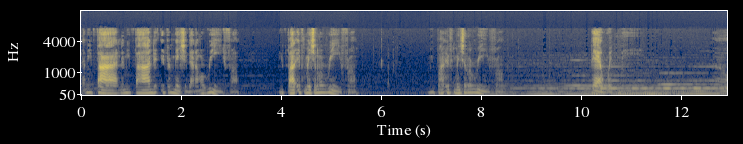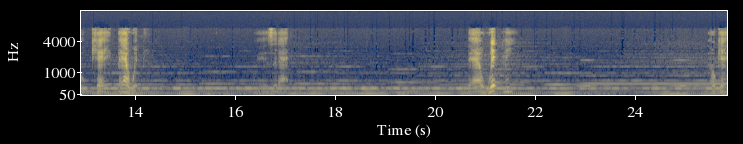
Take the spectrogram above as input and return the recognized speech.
Let me find, let me find the information that I'm gonna read from. Let me find information I'm gonna read from. Me find information gonna read from. Bear with me. Okay, bear with me. Where is it at? Bear with me. Okay,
